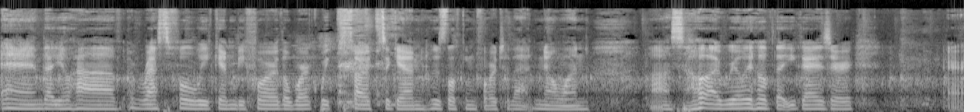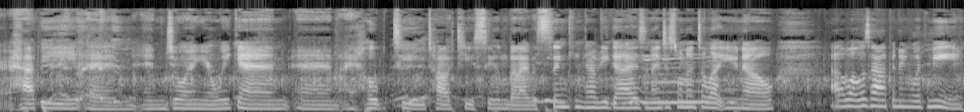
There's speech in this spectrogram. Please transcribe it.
and that you'll have a restful weekend before the work week starts again. Who's looking forward to that? No one. Uh, so I really hope that you guys are, are happy and enjoying your weekend. And I hope to talk to you soon. But I was thinking of you guys, and I just wanted to let you know uh, what was happening with me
